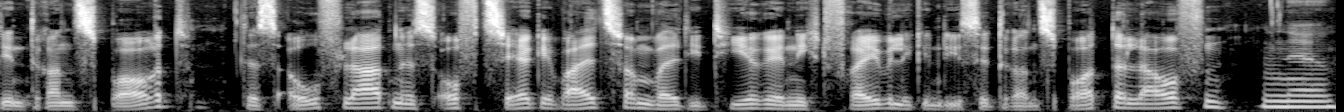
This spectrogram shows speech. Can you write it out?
den Transport, das Aufladen ist oft sehr gewaltsam, weil die Tiere nicht freiwillig in diese Transporter laufen. Ja.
